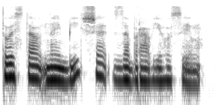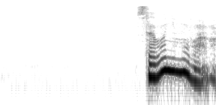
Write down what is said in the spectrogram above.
Той став найбільше забрав його силу. Село німувало.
